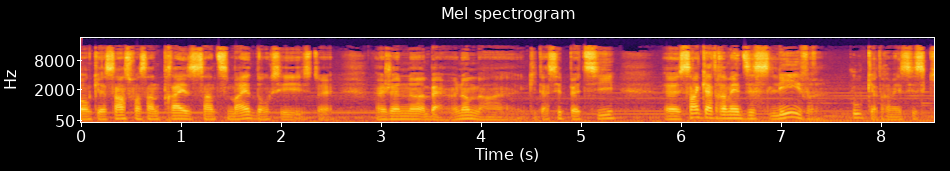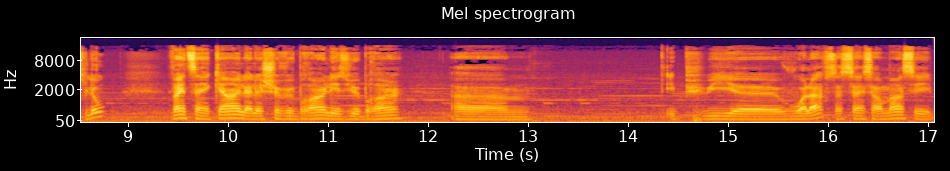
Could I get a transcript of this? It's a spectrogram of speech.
donc 173 cm. Donc c'est un, un, jeune ben, un homme euh, qui est assez petit. Euh, 190 livres ou 86 kilos. 25 ans, il a les cheveux bruns, les yeux bruns. Euh, et puis euh, voilà, ça, sincèrement, c'est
